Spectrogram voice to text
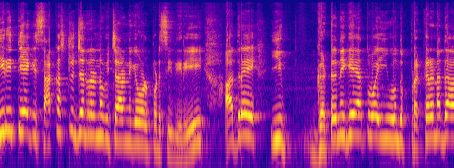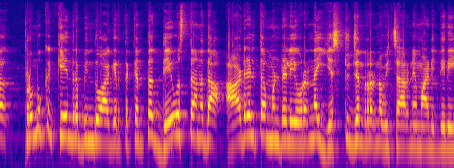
ಈ ರೀತಿಯಾಗಿ ಸಾಕಷ್ಟು ಜನರನ್ನು ವಿಚಾರಣೆಗೆ ಒಳಪಡಿಸಿದ್ದೀರಿ ಆದರೆ ಈ ಘಟನೆಗೆ ಅಥವಾ ಈ ಒಂದು ಪ್ರಕರಣದ ಪ್ರಮುಖ ಕೇಂದ್ರ ಬಿಂದು ಆಗಿರ್ತಕ್ಕಂಥ ದೇವಸ್ಥಾನದ ಆಡಳಿತ ಮಂಡಳಿಯವರನ್ನ ಎಷ್ಟು ಜನರನ್ನು ವಿಚಾರಣೆ ಮಾಡಿದ್ದೀರಿ?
